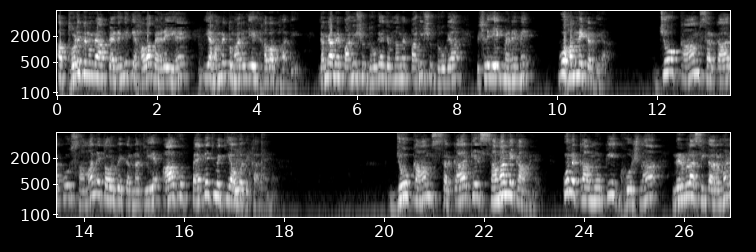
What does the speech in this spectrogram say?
अब थोड़े दिनों में आप कह देंगे कि हवा बह रही है, या हमने तुम्हारे लिए हवा बहा दी। गंगा में पानी शुद्ध हो गया जमुना में पानी शुद्ध हो गया, पिछले एक महीने में वो हमने कर दिया। जो काम सरकार को सामान्य तौर पे करना चाहिए, आप वो पैकेज में किया हुआ दिखा रहे हैं। जो काम सरकार के सामान्य काम है, उन कामों की घोषणा निर्मला सीतारमण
